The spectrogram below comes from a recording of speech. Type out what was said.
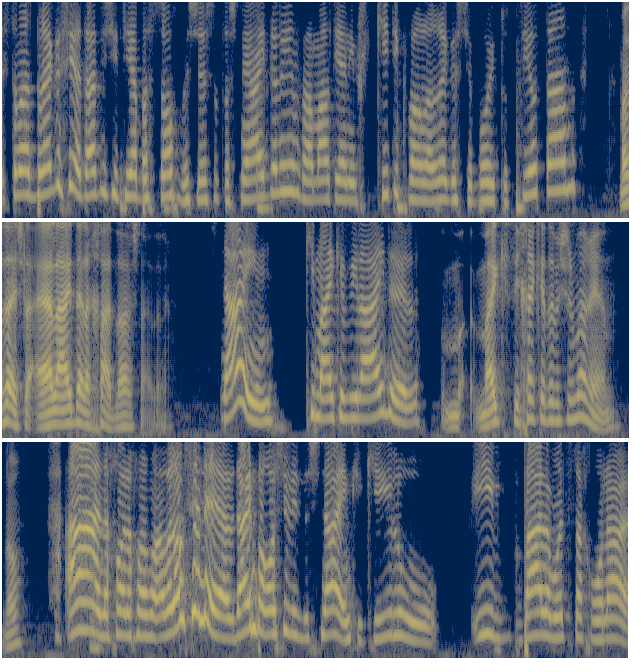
זאת אומרת ברגע שידעתי שהיא תהיה בסוף ושיש לה את השני האיידלים, ואמרתי אני חיכיתי כבר לרגע שבו היא תוציא אותם. מה זה, היה לה איידל אחד, לא היה לה שני איידלים. שניים, כי מייק הביא לה איידל. מייק שיחק את זה בשביל מריאן, לא? אה, נכון, נכון, נכון, אבל לא משנה, עדיין בראש שלי זה שניים, כי כאילו... היא באה למועצת האחרונה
